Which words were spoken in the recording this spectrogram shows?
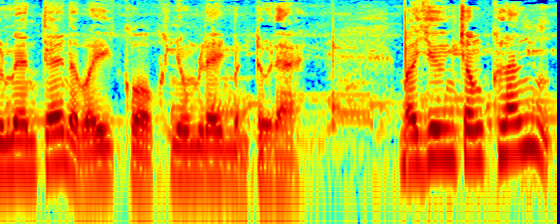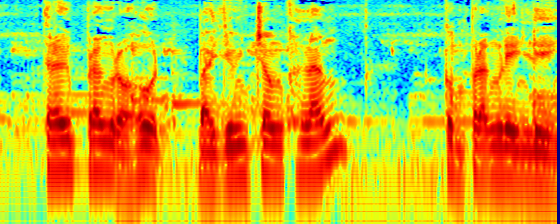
ល់មែនទេអ្វីក៏ខ្ញុំលែងបន្ទោសដែរបើយើងចង់ខ្លាំងត្រូវប្រឹងរហូត បើយើងចង់ខ្លាំងកុំប្រឹងលេងលេង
